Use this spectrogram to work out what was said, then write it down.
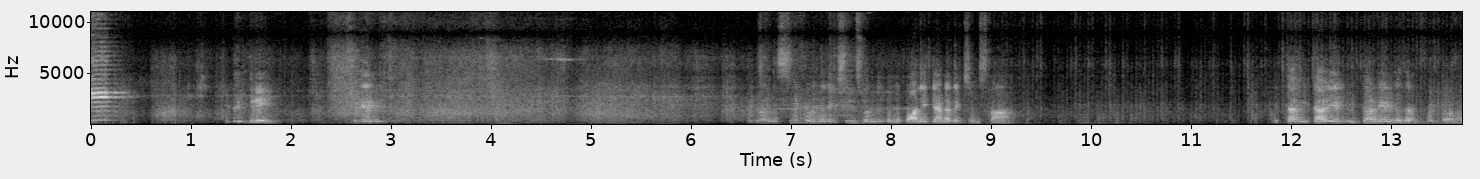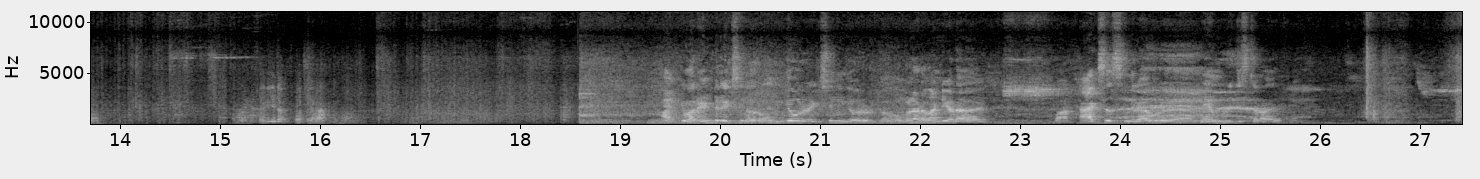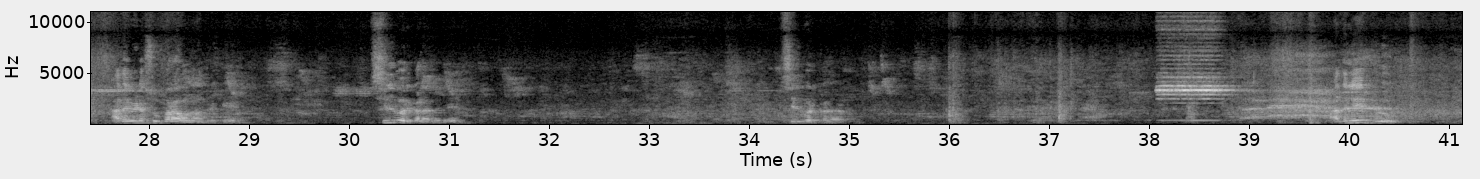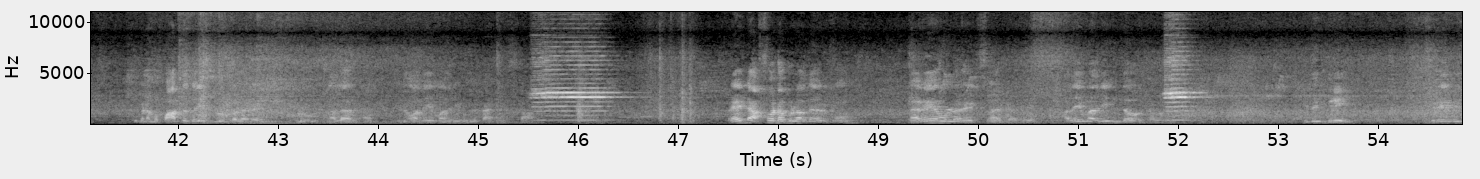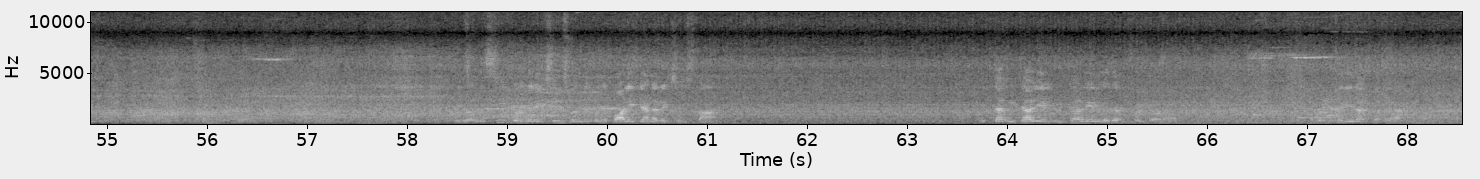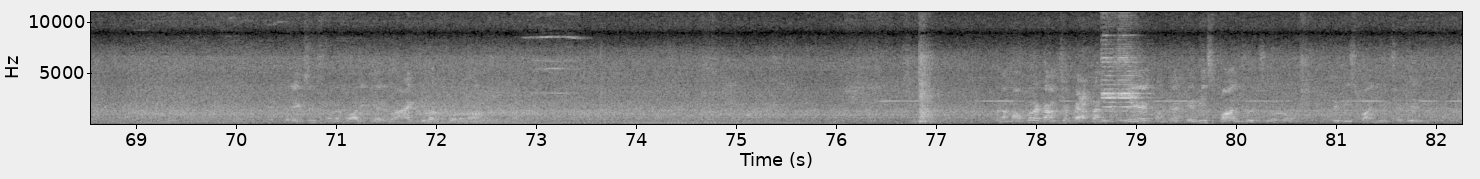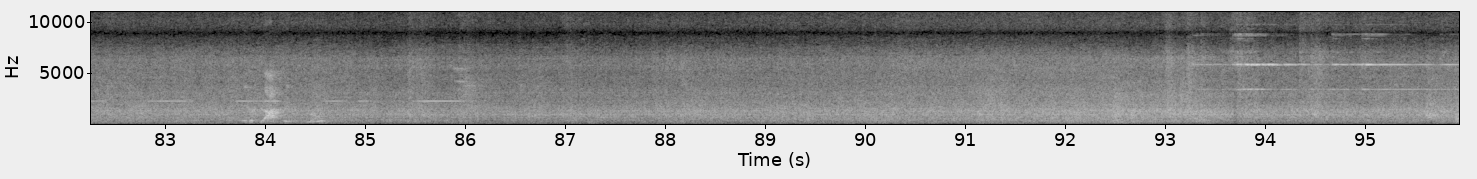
இது கிரே கிரே இது வந்து சீட் வந்து ரெக்ஷன்ஸ் வந்து கொஞ்சம் குவாலிட்டியான ரெக்ஷன்ஸ் தான். இட்டா இட்டாலியன் இட்டாலியன் லெதர்னு சொல்லிட்டு வரும். தெரியல தெரியுதா ஆக்டிவா ரெண்டு ரெக்ஷன் வரும். இங்க ஒரு ரெக்ஷன் இங்கே ஒரு இருக்கும். உங்களோட வண்டியோட ஆக்சஸ்ங்கிற ஒரு நேம் ரிஜிஸ்டர் ஆகிருக்கும் அதை விட சூப்பராக ஒன்று வந்திருக்கு. சில்வர் கலர் இது. சில்வர் கலர் அதுலேயே ப்ளூ இப்போ நம்ம பார்த்ததுலேயே ப்ளூ கலரு ப்ளூ நல்லா இருக்கும். இதுவும் அதே மாதிரி உள்ள பேட்டர்ன்ஸ் தான். ரேட் அஃபோர்டபுளாக தான் இருக்கும். நிறைய உள்ள ரேட்ஸ்லாம் இருக்காது. அதே மாதிரி இந்த ஒரு கலர் இது கிரே கிரே வித் இது வந்து சீட் வந்து ரெக்ஷன்ஸ் வந்து கொஞ்சம் குவாலிட்டியான ரெக்ஷன்ஸ் தான். இட்டா இட்டாலியன் இட்டாலியன் லெதர்னு சொல்லிட்டு வரும். அது சரிதான் தெரியல. ரெக்ஷன்ஸ் நல்ல குவாலிட்டியாக இருக்கும். ஆக்டிவாக போடலாம். நம்ம அப்புறம் காமிச்ச பேட்டர்ன்ஸ்லேயே கொஞ்சம் ஹெவி ஸ்பாஞ்ச் வச்சு வரும். ஹெவி ஸ்பாஞ்ச் வச்சது. இது பிளாக் வித் ப்ளூ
